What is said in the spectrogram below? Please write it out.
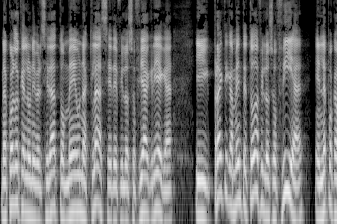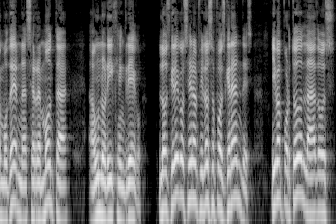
Me acuerdo que en la universidad tomé una clase de filosofía griega y prácticamente toda filosofía en la época moderna se remonta a un origen griego. Los griegos eran filósofos grandes, iban por todos lados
